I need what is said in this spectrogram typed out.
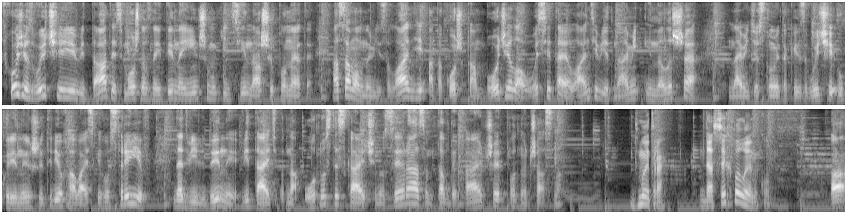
Схожі звичаї вітатись можна знайти на іншому кінці нашої планети, а саме в Новій Зеландії, а також в Камбоджі, Лаосі, Таїланді, В'єтнамі і не лише. Навіть існує такий звичай у корінних жителів Гавайських островів, де дві людини вітають одна одну, стискаючи носи разом та вдихаючи одночасно. Дмитре, даси хвилинку. А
